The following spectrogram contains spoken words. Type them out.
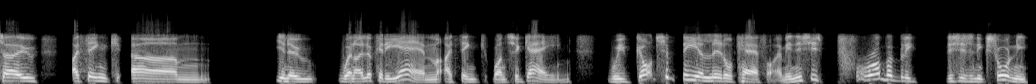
so I think, um, you know, when I look at EM, I think once again, we've got to be a little careful. I mean, this is probably this is an extraordinarily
